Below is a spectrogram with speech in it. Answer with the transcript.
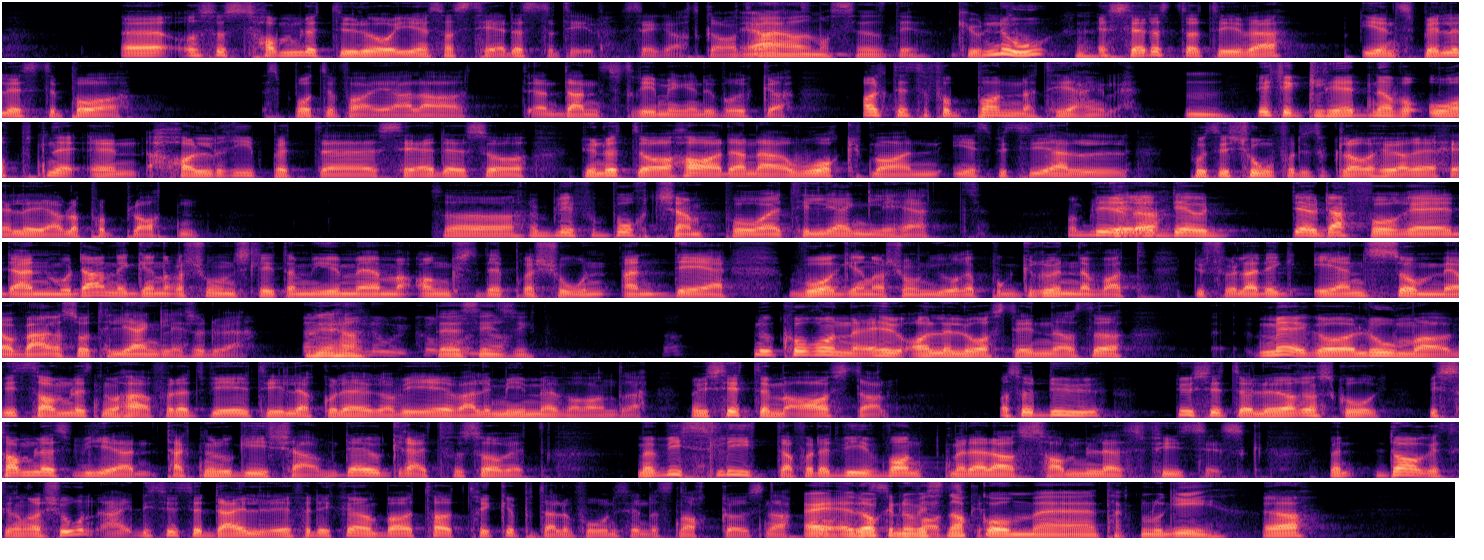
Eh, og så samlet du da i en sånn CD-stativ, sikkert. Garantert. Ja, ja, det masse CD-stativ. Kult. Nå er CD-stativet i en spilleliste på Spotify eller den, streamingen du bruker. Alt er så forbanna tilgjengelig. Mm. Det er ikke gleden av å åpne en halvripet uh, CD, så du er nødt til å ha den der Walkman i en spesiell posisjon for at du skal klare å høre hele jævla platen. Så Det blir for bortskjemt på tilgjengelighet. man Det, blir det. det, er jo, det er jo derfor eh, den moderne generasjonen sliter mye mer med angst og depresjon enn det vår generasjon gjorde, av at du føler deg ensom med å være så tilgjengelig som du er. Ja, det er sinnssykt. Nå korona er jo alle låst inne. altså meg og Loma vi samles nå her, for vi er jo tidligere kollegaer. Vi er veldig mye med hverandre. Men vi sitter med avstand. Altså, du, du sitter i Lørenskog. Vi samles via en teknologiskjerm. Det er jo greit, for så vidt. Men vi sliter fordi vi er vant med det der å samles fysisk. Men dagens generasjon nei, de syns det er deilig, for de kan jo bare ta trykke på telefonen sin og snakke og snappe. Hey, er dere, når vi snakker om eh, teknologi Ja.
